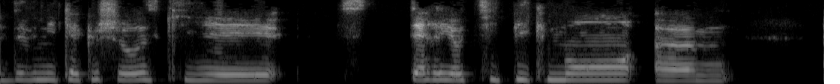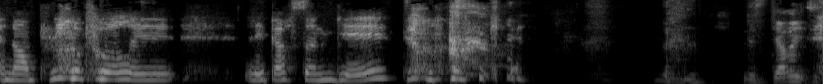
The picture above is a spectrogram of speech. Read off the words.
devenir quelque chose qui est stéréotypiquement euh, un emploi pour les, les personnes gays. Donc, Les stéréotypes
